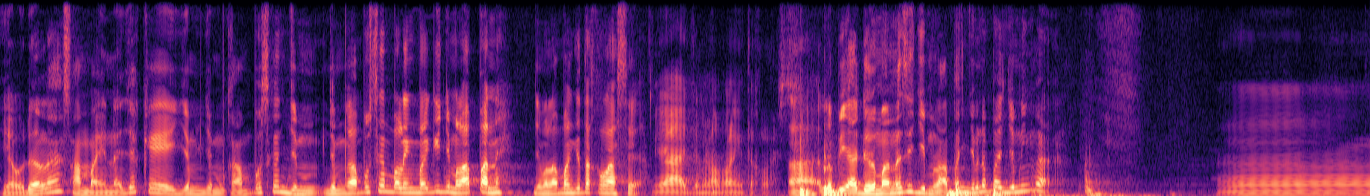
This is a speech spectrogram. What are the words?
ya udahlah samain aja kayak jam-jam kampus kan jam jam kampus kan paling pagi jam 8 ya. Jam 8 kita kelas ya. ya jam 8 kita kelas Nah, lebih adil mana sih jam 8 jam 8 jam 5? hmm,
